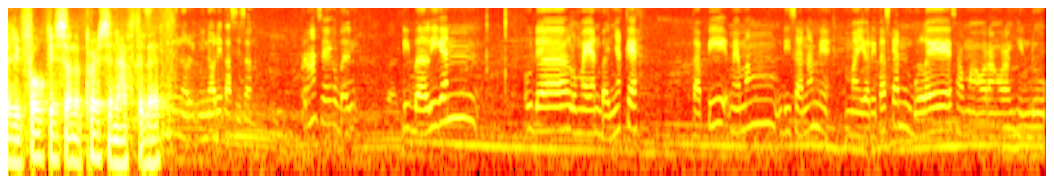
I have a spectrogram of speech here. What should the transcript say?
But ya? you focus on the person after that. minoritas di sana? Pernah saya ke Bali. Di Bali kan udah lumayan banyak ya. Tapi memang di sana mayoritas kan bule sama orang-orang Hindu.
